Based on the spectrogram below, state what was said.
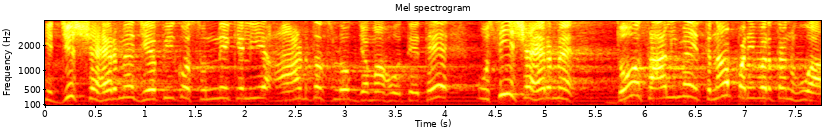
कि जिस शहर में जेपी को सुनने के लिए आठ दस लोग जमा होते थे, उसी शहर में दो साल में इतना परिवर्तन हुआ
